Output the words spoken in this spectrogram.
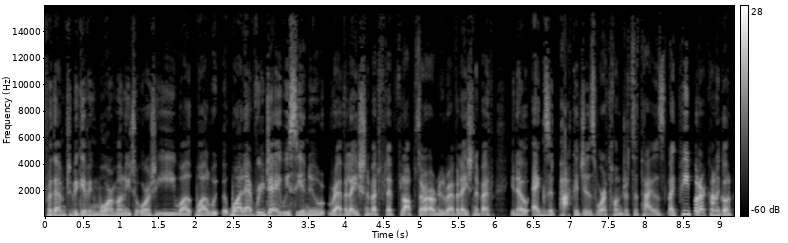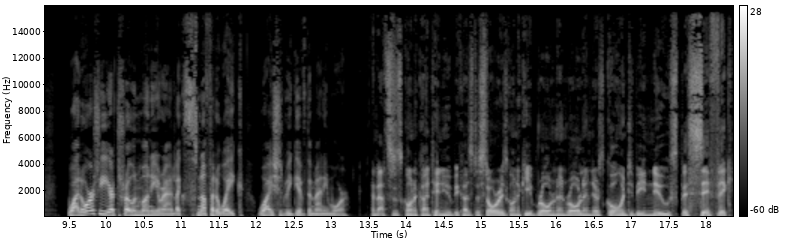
for them to be giving more money to RTE while while we, while every day we see a new revelation about flip flops or, a new revelation about you know exit packages worth hundreds of thousands. Like people are kind of going while RTE are throwing money around like snuff it awake. Why should we give them any more? And that's just going to continue because the story is going to keep rolling and rolling. There's going to be new, specific,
